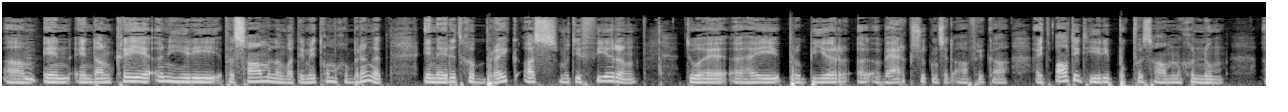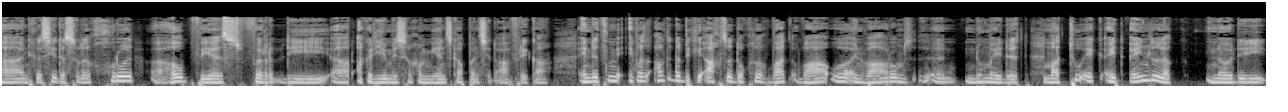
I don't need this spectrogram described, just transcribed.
Um hm. en en dan kry jy in hierdie versameling wat hy met hom gebring het en hy het dit gebruik as motivering toe hy, hy probeer 'n werk soek in Suid-Afrika. Hy het altyd hierdie boekversameling genoem uh, en gesê dit sal 'n groot uh, hulp wees vir die uh, akademiese gemeenskap in Suid-Afrika. En dit ek was altyd 'n bietjie agterdogtig wat waaroor en waarom uh, noem hy dit? Maar toe ek uiteindelik nou die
